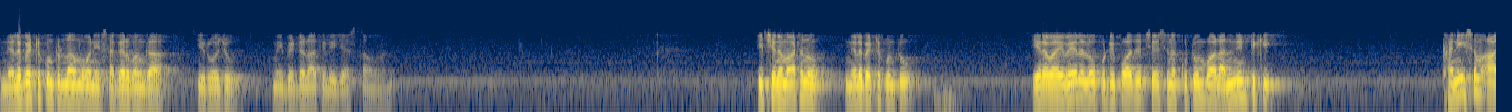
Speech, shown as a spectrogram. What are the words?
నిలబెట్టుకుంటున్నాము అని సగర్వంగా ఈరోజు మీ బిడ్డలా తెలియజేస్తా ఉన్నాను. ఇచ్చిన మాటను నిలబెట్టుకుంటూ ఇరవై వేల లోపు డిపాజిట్ చేసిన కుటుంబాలన్నింటికి కనీసం ఆ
